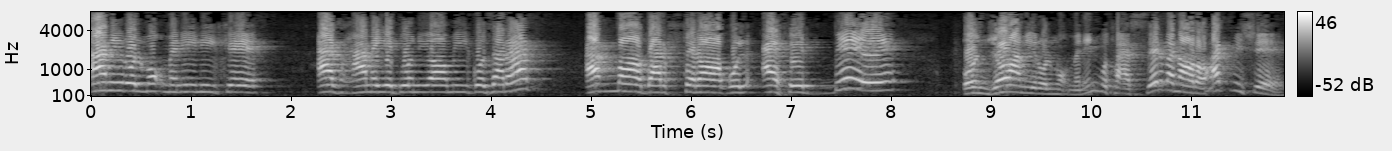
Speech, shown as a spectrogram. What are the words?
امیر المؤمنینی که از همه دنیا میگذرد اما در فراغ الاحبه اونجا امیر المؤمنین متأثر و ناراحت میشه.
